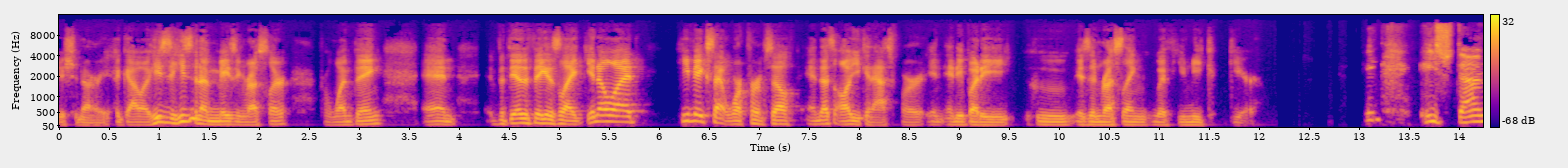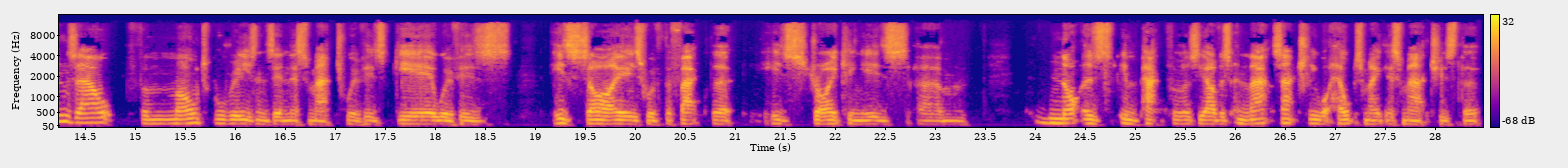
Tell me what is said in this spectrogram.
Yoshinari Ogawa. He's he's an amazing wrestler for one thing, and but the other thing is like you know what he makes that work for himself, and that's all you can ask for in anybody who is in wrestling with unique gear. He, he stands out for multiple reasons in this match with his gear, with his his size, with the fact that his striking is um, not as impactful as the others, and that's actually what helps make this match is that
